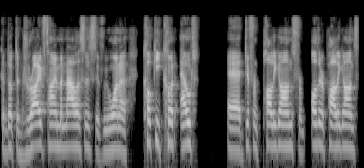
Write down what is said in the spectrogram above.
conduct a drive time analysis, if we want to cookie cut out uh, different polygons from other polygons,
